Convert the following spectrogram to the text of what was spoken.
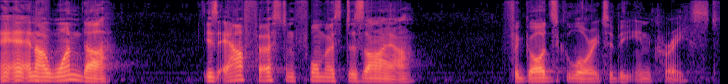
And I wonder is our first and foremost desire for God's glory to be increased?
